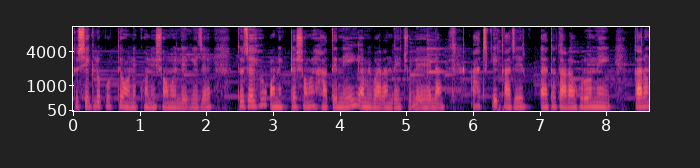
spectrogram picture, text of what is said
তো সেগুলো করতে অনেকক্ষণই সময় লেগে যায়। তো যাই হোক, অনেকটা সময় হাতে নেই আমি বারান্দায় চলে এলাম। আজকে কাজের এত তাড়াহুড়ো নেই, কারণ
